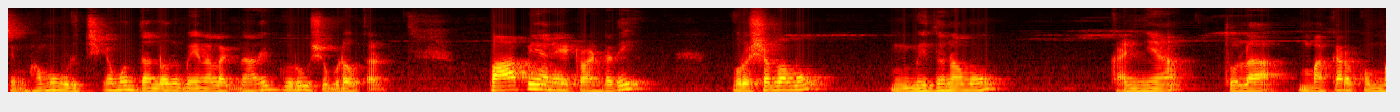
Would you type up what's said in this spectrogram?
సింహము వృచ్చికము ధనురు మీన లగ్నాలకి గురువు శుభుడు అవుతాడు. పాపి అనేటువంటిది వృషభము మిథునము కన్య తుల మకర కుంభ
